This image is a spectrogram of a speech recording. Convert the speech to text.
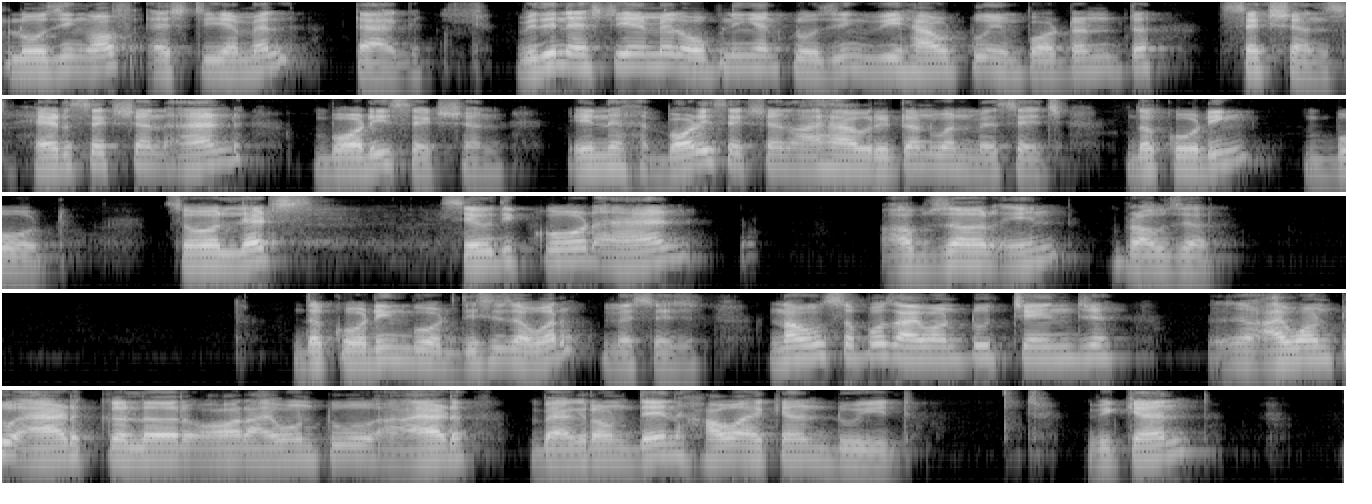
closing of HTML tag. Within HTML opening and closing we have two important sections head section and body section. In body section I have written one message the coding boat. So let's save the code and observe in browser the coding boat this is our message now suppose i want to change i want to add color or i want to add background then how i can do it? We can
